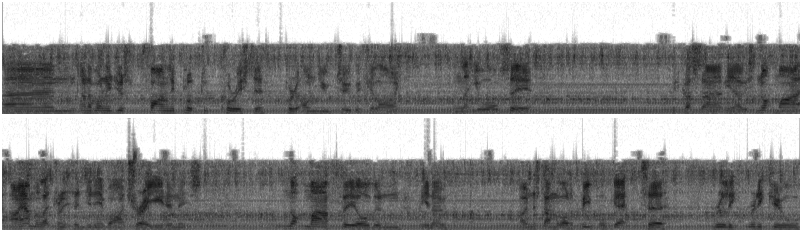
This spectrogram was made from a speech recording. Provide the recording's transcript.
um, and I've only just finally plucked up courage to put it on YouTube, if you like, and let you all see it. Because, uh, you know, it's not my, I am an electronics engineer by trade, and it's not my field, and, you know, I understand a lot of people get uh, really ridiculed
